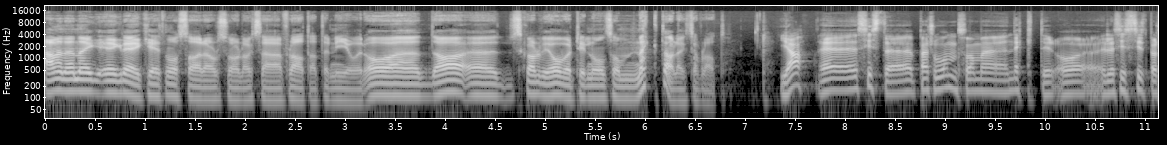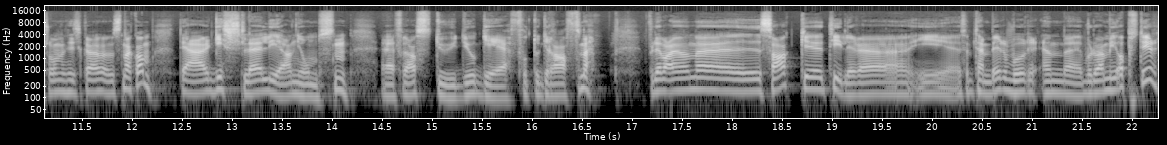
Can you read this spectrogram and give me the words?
Ja, men den er, grei. Kate Moss har altså lagt seg flat etter ni år. Og eh, da eh, skal vi over til noen som nekter å legge seg flat. Ja, eh, siste person som eh, nekter å Eller siste, siste person vi skal snakke om, det er Gisle Lian Johnsen eh, fra Studio G-fotografene. For det var jo en eh, sak tidligere i september hvor, en, eh, hvor det var mye oppstyr.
